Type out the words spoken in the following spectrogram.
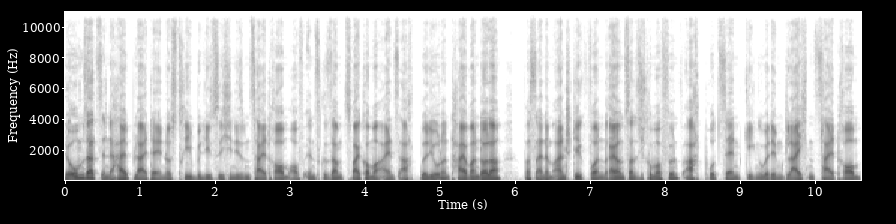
Der Umsatz in der Halbleiterindustrie belief sich in diesem Zeitraum auf insgesamt 2,18 Billionen Taiwan-Dollar, was einem Anstieg von 23,58 Prozent gegenüber dem gleichen Zeitraum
